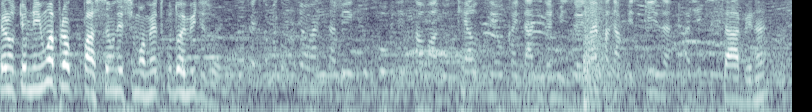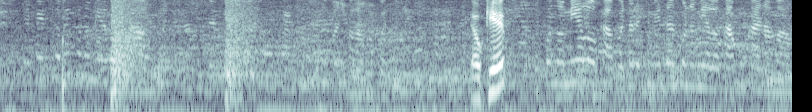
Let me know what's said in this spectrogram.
eu não tenho nenhuma preocupação nesse momento com 2018. Prefeito, como é que o senhor vai saber que o povo de Salvador quer o seu candidato em 2018? Vai fazer uma pesquisa? A gente sabe, né? Prefeito, sobre economia local, você pode falar alguma coisa sobre isso? É o quê? Economia local, fortalecimento da economia local com o carnaval.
